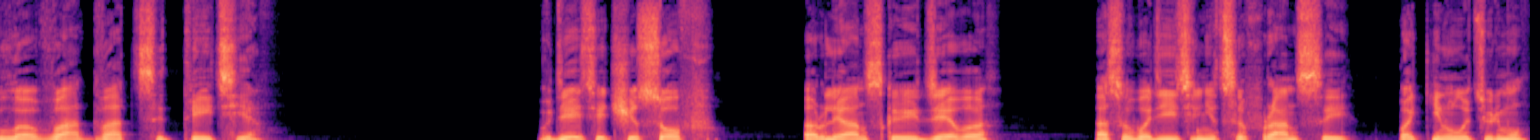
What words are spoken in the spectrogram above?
Глава двадцать третья В десять часов Орлеанская дева, освободительница Франции, покинула тюрьму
